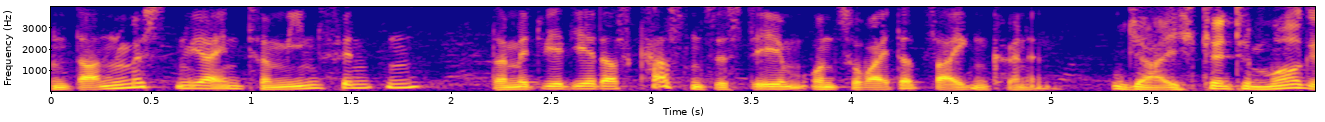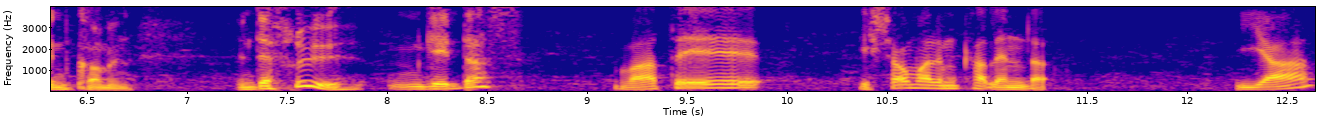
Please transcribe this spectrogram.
Und dann müssten wir einen Termin finden, damit wir dir das Kassensystem und so weiter zeigen können. Ja, ich könnte morgen kommen. In der Früh. Geht das? Warte, ich schau mal im Kalender. Ja,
